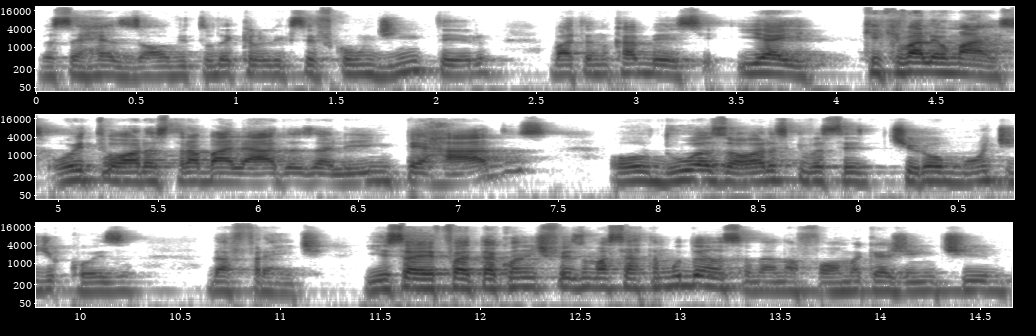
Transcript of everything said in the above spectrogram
você resolve tudo aquilo ali que você ficou um dia inteiro batendo cabeça. E aí, o que, que valeu mais? Oito horas trabalhadas ali, emperrados, ou duas horas que você tirou um monte de coisa da frente? E isso aí foi até quando a gente fez uma certa mudança né, na forma que a gente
